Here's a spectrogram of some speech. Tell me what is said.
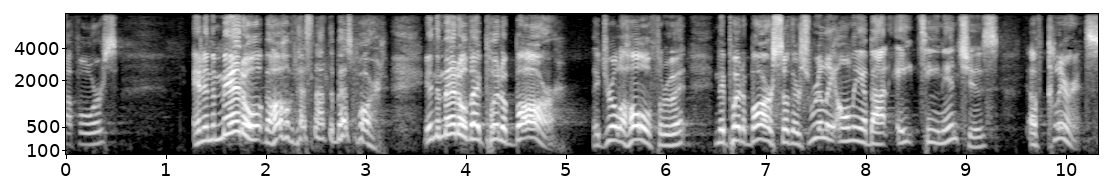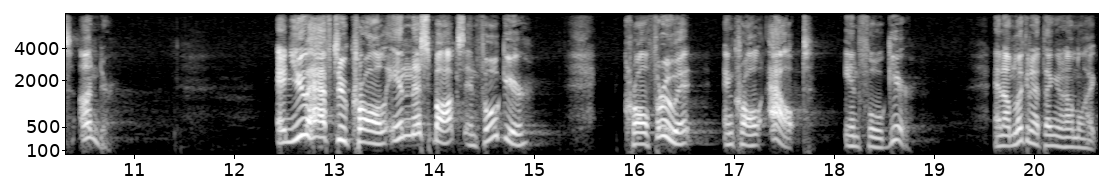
by fours. And in the middle, oh, that's not the best part. In the middle, they put a bar. They drill a hole through it, and they put a bar, so there's really only about 18 inches of clearance under. And you have to crawl in this box in full gear, crawl through it, and crawl out in full gear. And I'm looking at thing and I'm like,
